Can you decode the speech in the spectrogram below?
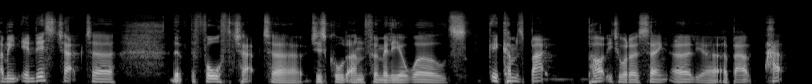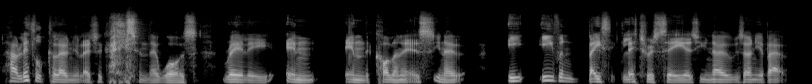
I mean, in this chapter, the, the fourth chapter, which is called Unfamiliar Worlds, it comes back partly to what I was saying earlier about how, how little colonial education there was really in in the colonies. You know, e- even basic literacy, as you know, was only about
